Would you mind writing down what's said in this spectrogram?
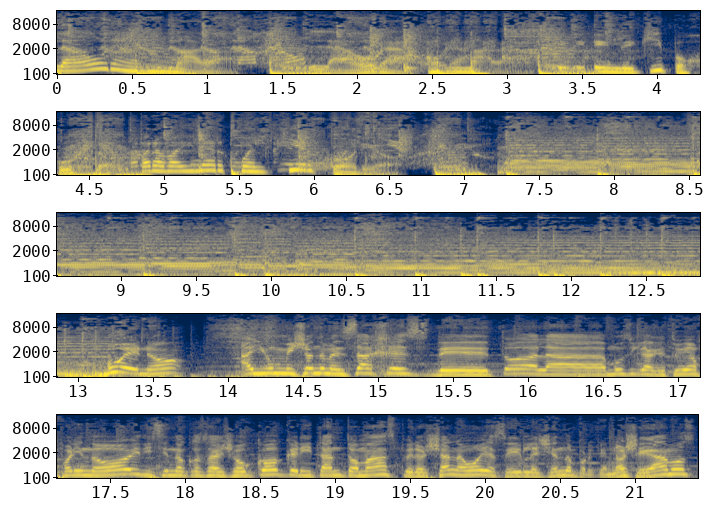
La hora animada. La hora animada. El equipo justo para bailar cualquier coreo. Bueno, hay un millón de mensajes de toda la música que estuvimos poniendo hoy, diciendo cosas de Joe Cocker y tanto más, pero ya no voy a seguir leyendo porque no llegamos.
